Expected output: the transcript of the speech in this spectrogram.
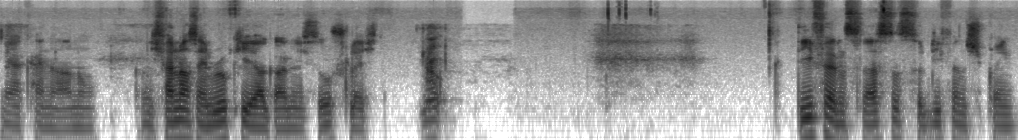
Ja, keine Ahnung. Und ich fand auch sein Rookie ja gar nicht so schlecht. Ja. Defense, lass uns zur Defense springen.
